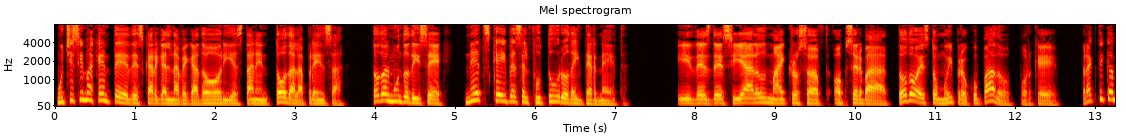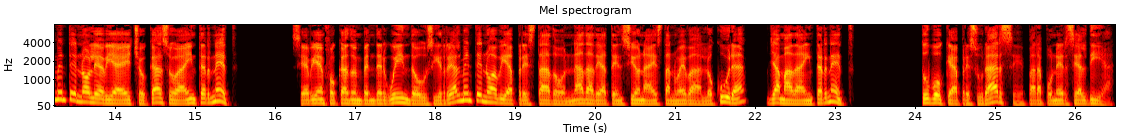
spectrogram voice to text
Muchísima gente descarga el navegador y están en toda la prensa. Todo el mundo dice, Netscape es el futuro de Internet. Y desde Seattle, Microsoft observa todo esto muy preocupado porque prácticamente no le había hecho caso a Internet. Se había enfocado en vender Windows y realmente no había prestado nada de atención a esta nueva locura llamada Internet tuvo que apresurarse para ponerse al día.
